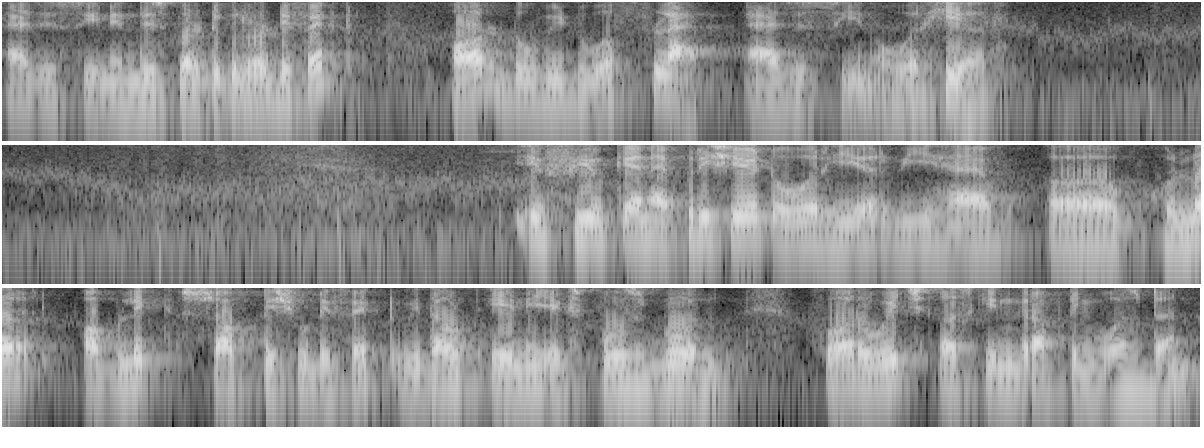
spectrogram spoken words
as is seen in this particular defect? Or do we do a flap as is seen over here? If you can appreciate over here we have a volar oblique soft tissue defect without any exposed bone for which a skin grafting was done.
